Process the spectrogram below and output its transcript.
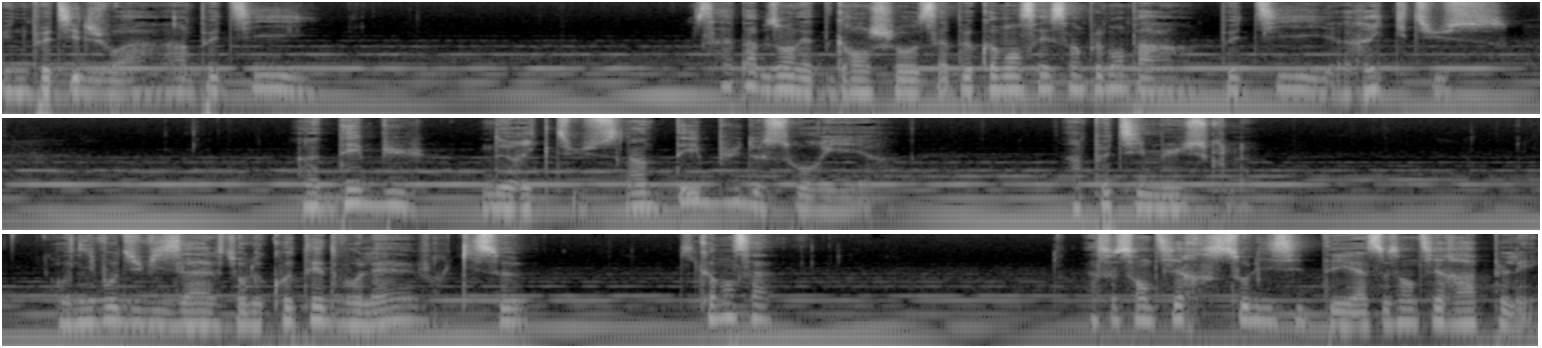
Une petite joie, un petit... Ça n'a pas besoin d'être grand-chose, ça peut commencer simplement par un petit rictus, un début de rictus, un début de sourire, un petit muscle au niveau du visage, sur le côté de vos lèvres, qui se, qui commence à, à se sentir sollicité, à se sentir appelé.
